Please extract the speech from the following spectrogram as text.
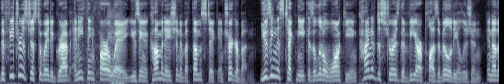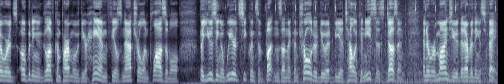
The feature is just a way to grab anything far away using a combination of a thumbstick and trigger button. Using this technique is a little wonky and kind of destroys the VR plausibility illusion. In other words, opening a glove compartment with your hand feels natural and plausible, but using a weird sequence of buttons on the controller to do it via telekinesis doesn't, and it reminds you that everything is fake.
